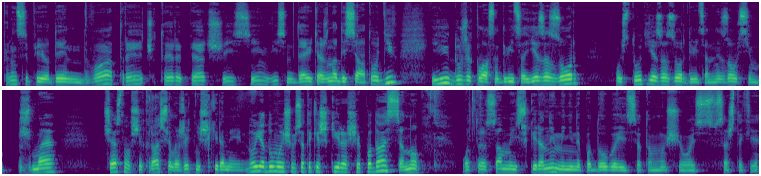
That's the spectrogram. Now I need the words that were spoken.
В принципі, 1, 2, 3, 4, 5, 6, 7, 8, 9, аж на 10 одіг. І дуже класно. Дивіться, є зазор. Ось тут є зазор, дивіться, не зовсім жме. Чесно, ще краще лежить, ніж шкіряний. Ну, я думаю, що все-таки шкіра ще подасться, але от е, саме із шкіряним мені не подобається, тому що ось все ж таки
